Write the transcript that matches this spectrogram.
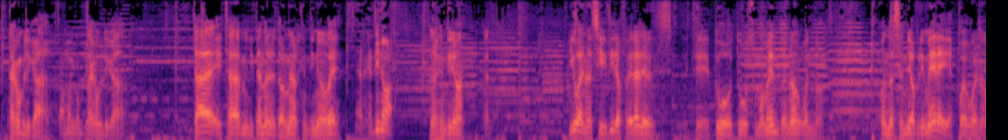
Está complicado. Está muy Está complicado. complicado. Está, está militando en el torneo argentino B. En Argentino va. En Argentina más, claro. Y bueno, sí, Tiro Federal es- este, tuvo, tuvo su momento, ¿no? Cuando, cuando ascendió a primera y después, bueno,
